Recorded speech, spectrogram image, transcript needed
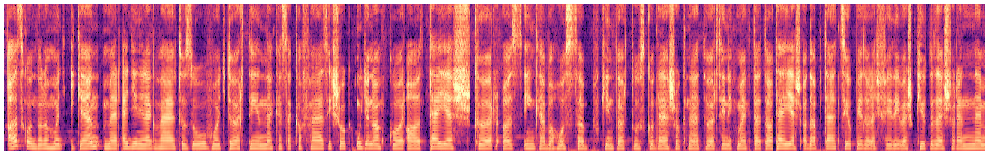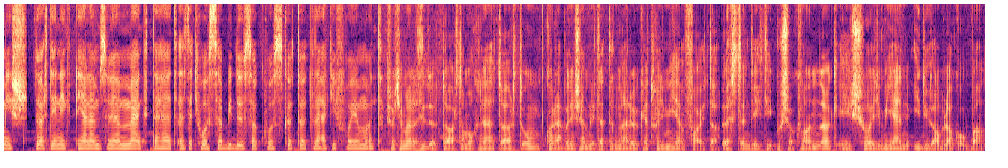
Azt gondolom, hogy igen, mert egyénileg változó, hogy történnek ezek a fázisok, ugyanakkor a teljes kör az inkább a hosszabb kintartózkodásoknál történik meg, tehát a teljes adaptáció például egy fél éves kiutazás során nem is történik jellemzően meg, tehát ez egy hosszabb időszakhoz kötött lelki folyamat. És hogyha már az időtartamoknál tartunk, korábban is említetted már őket, hogy milyen fajta ösztöndíj típusok vannak, és hogy milyen időablakokban.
